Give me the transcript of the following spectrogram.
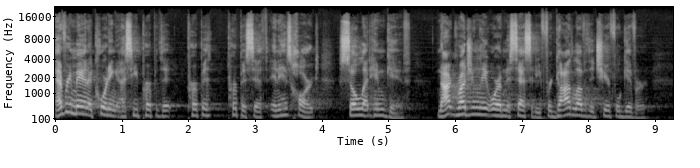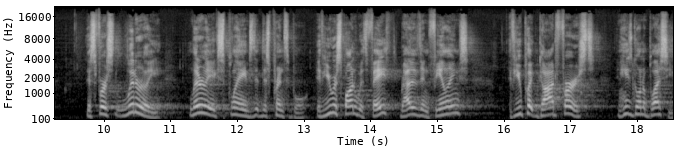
Every man according as he purposeth in his heart, so let him give, not grudgingly or of necessity, for God loveth a cheerful giver. This verse literally literally explains this principle. If you respond with faith rather than feelings, if you put God first, and He's going to bless you.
